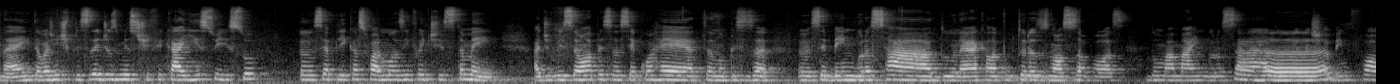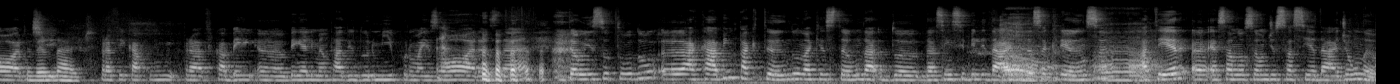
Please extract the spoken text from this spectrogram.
Né? Então a gente precisa desmistificar isso e isso uh, se aplica às fórmulas infantis também. A diluição ela precisa ser correta, não precisa uh, ser bem engrossado, né? Aquela cultura dos nossos avós do mamar engrossado, uhum. para deixar bem forte, é para ficar para ficar bem uh, bem alimentado e dormir por mais horas, né? Então isso tudo uh, acaba impactando na questão da, do, da sensibilidade dessa criança a ter essa noção de saciedade ou não.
